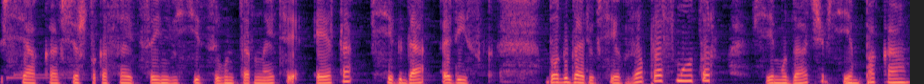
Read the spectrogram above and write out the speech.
всякое, все, что касается инвестиций в интернете, это всегда риск. Благодарю всех за просмотр. Всем удачи, всем пока.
